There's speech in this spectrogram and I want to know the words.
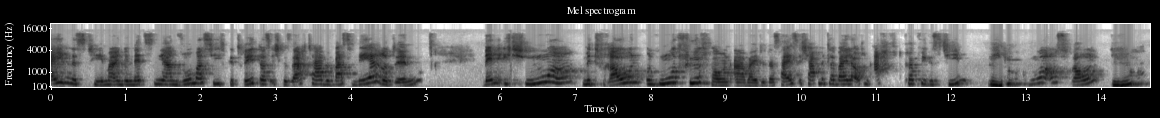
eigenes Thema in den letzten Jahren so massiv gedreht, dass ich gesagt habe, was wäre denn, wenn ich nur mit Frauen und nur für Frauen arbeite? Das heißt, ich habe mittlerweile auch ein achtköpfiges Team, mhm. nur aus Frauen. Mhm.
